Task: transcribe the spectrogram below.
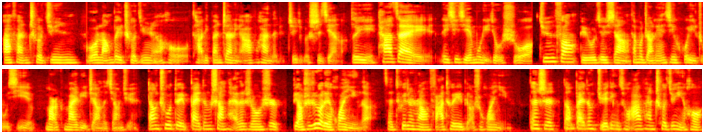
阿富汗撤军，国狼狈撤军，然后塔利班占领阿富汗的这个事件了。所以他在那期节目里就说，军方比如就像参谋长联席会议主席 Mark Milley 这样的将军，当初对拜登上台的时候是表示热烈欢迎的，在推特上发推表示欢迎。但是，当拜登决定从阿富汗撤军以后，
